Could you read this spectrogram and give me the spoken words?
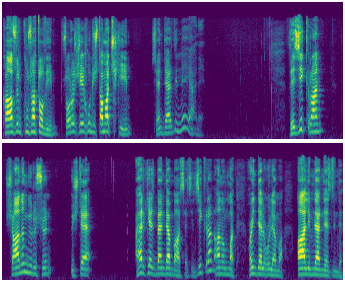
Kazıl Kuzat olayım. Sonra Şeyhül İslam'a çıkayım. Sen derdin ne yani? Ve zikran şanım yürüsün. İşte herkes benden bahsetsin. Zikran anılmak. İndel ulema. Alimler nezdinde.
